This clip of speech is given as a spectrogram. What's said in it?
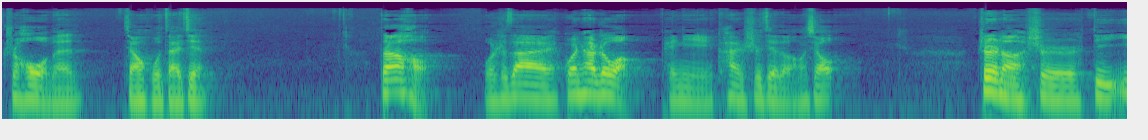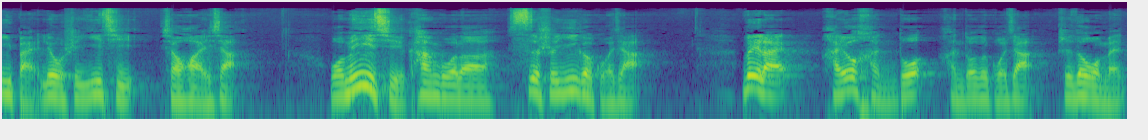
之后我们江湖再见。大家好，我是在观察者网陪你看世界的王潇。这呢是第一百六十一期，消化一下。我们一起看过了四十一个国家，未来还有很多很多的国家值得我们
